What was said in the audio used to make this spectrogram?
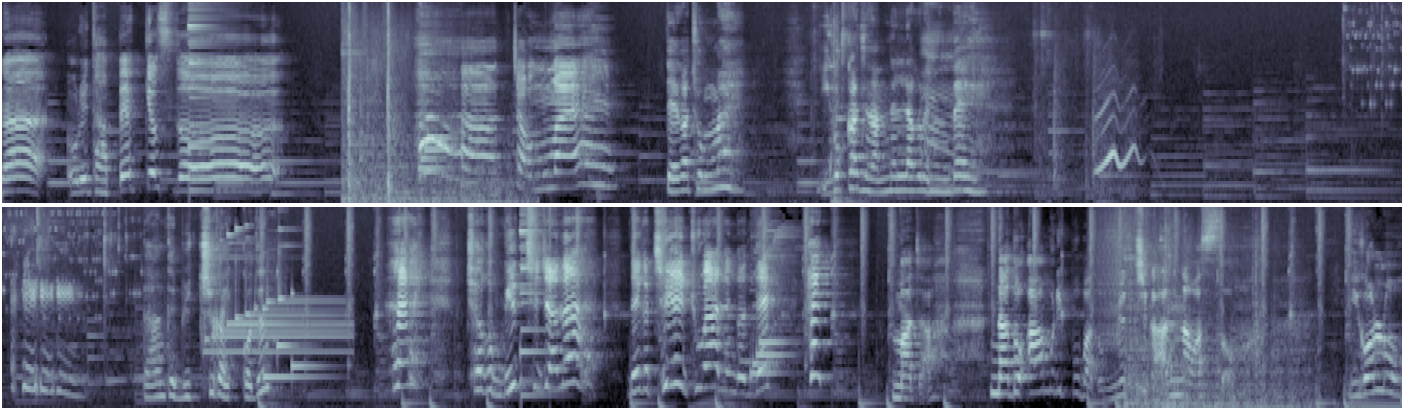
누나, 우리 다 뺏겼어. 아, 정말. 내가 정말 이것까진 안 낼라 그랬는데. 나한테 뮤츠가 있거든? 저거 뮤츠잖아. 내가 제일 좋아하는 건데. 헷! 맞아. 나도 아무리 뽑아도 뮤츠가 안 나왔어. 이걸로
